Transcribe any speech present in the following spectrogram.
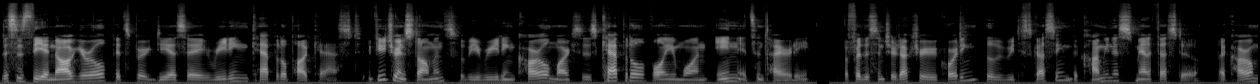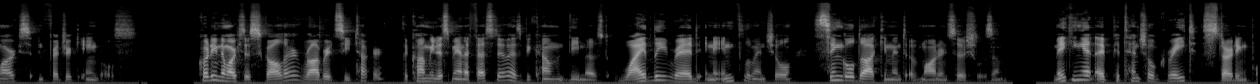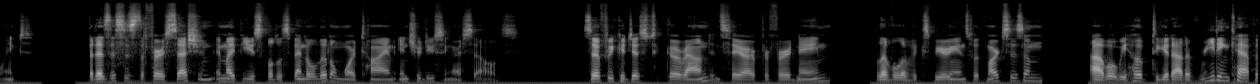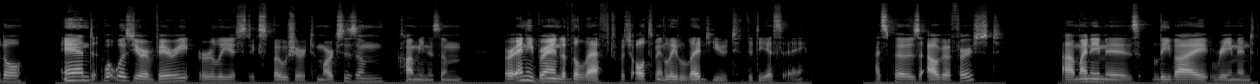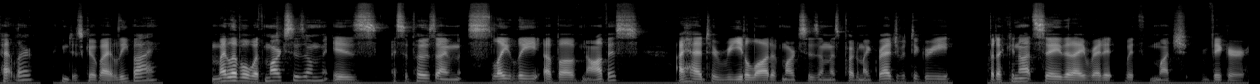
This is the inaugural Pittsburgh DSA Reading Capital podcast. In future installments, we'll be reading Karl Marx's Capital, Volume 1 in its entirety. But for this introductory recording, we'll be discussing the Communist Manifesto by Karl Marx and Frederick Engels. According to Marxist scholar Robert C. Tucker, the Communist Manifesto has become the most widely read and influential single document of modern socialism, making it a potential great starting point. But as this is the first session, it might be useful to spend a little more time introducing ourselves. So if we could just go around and say our preferred name, level of experience with Marxism, uh, what we hope to get out of reading Capital, and what was your very earliest exposure to Marxism, communism, or any brand of the left which ultimately led you to the DSA. I suppose I'll go first. Uh, my name is Levi Raymond Petler. I can just go by Levi. My level with Marxism is, I suppose I'm slightly above novice. I had to read a lot of Marxism as part of my graduate degree, but I cannot say that I read it with much vigor.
